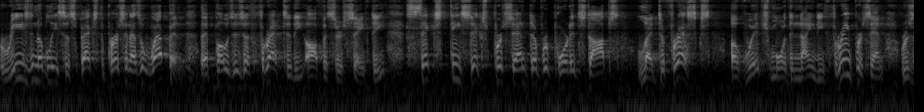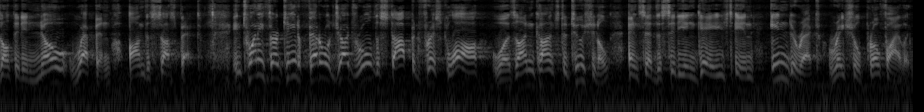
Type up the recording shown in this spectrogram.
reasonably suspects the person has a weapon that poses a threat to the officer's safety. 66% of reported stops led to frisks of which more than 93% resulted in no weapon on the suspect. In 2013, a federal judge ruled the stop and frisk law was unconstitutional and said the city engaged in indirect racial profiling.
